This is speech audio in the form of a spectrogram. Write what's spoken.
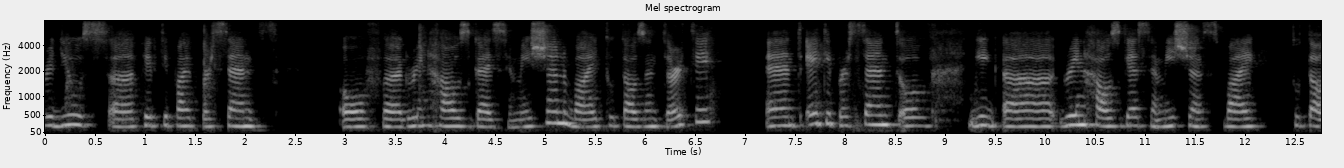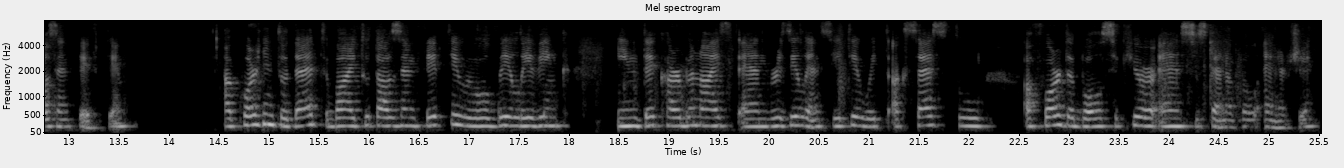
reduce 55% of greenhouse gas emission by 2030 and 80% of uh, greenhouse gas emissions by 2050. According to that, by 2050, we will be living in decarbonized and resilient city with access to affordable, secure, and sustainable energy.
